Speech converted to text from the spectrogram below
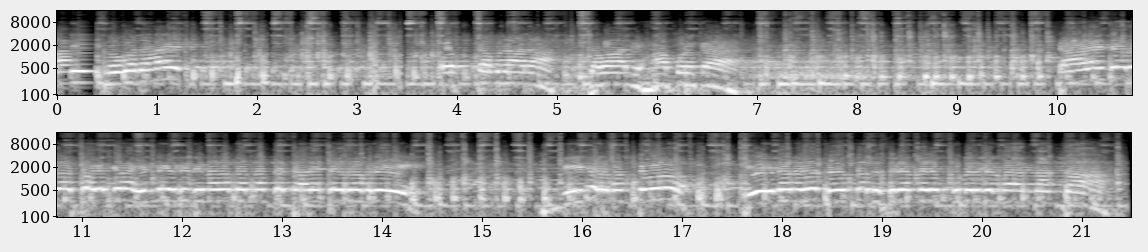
आणि सोबत आहे. उत्तम नाना सवाल हापूरकर टाळ्यांच्या गजरात स्वागत करा. हिंद गती देणारा तर नंतर टाळ्यांच्या गजरामध्ये मी तर म्हणतो एकदा नव्हे दोनदा दुसऱ्यांदा एक पुनर्जन्म आहे अण्णांचा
